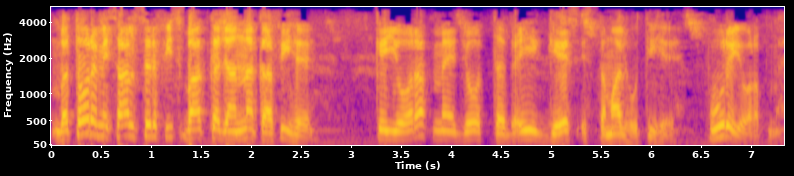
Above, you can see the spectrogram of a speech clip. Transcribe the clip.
بطور مثال صرف اس بات کا جاننا کافی ہے کہ یورپ میں جو طبعی گیس استعمال ہوتی ہے، پورے یورپ میں،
